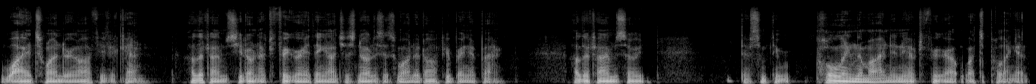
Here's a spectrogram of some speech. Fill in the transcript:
why it's wandering off if you can. Other times you don't have to figure anything out, just notice it's wandered off, you bring it back. Other times so there's something pulling the mind and you have to figure out what's pulling it.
